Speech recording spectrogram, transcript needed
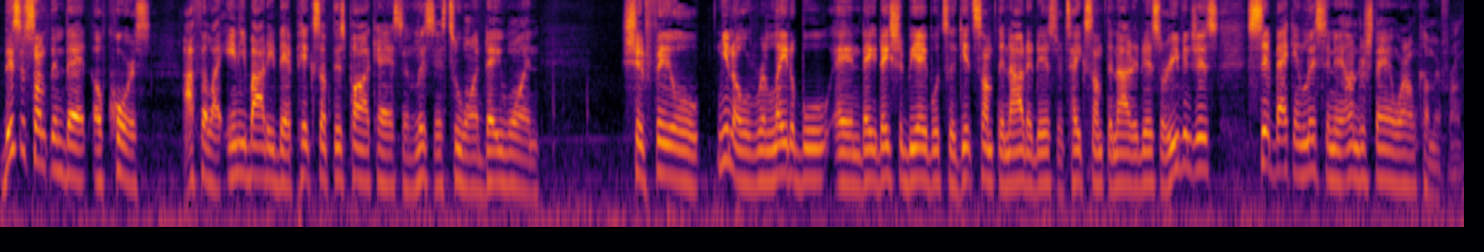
this is something that, of course, I feel like anybody that picks up this podcast and listens to on day one should feel, you know, relatable and they, they should be able to get something out of this or take something out of this or even just sit back and listen and understand where I'm coming from.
